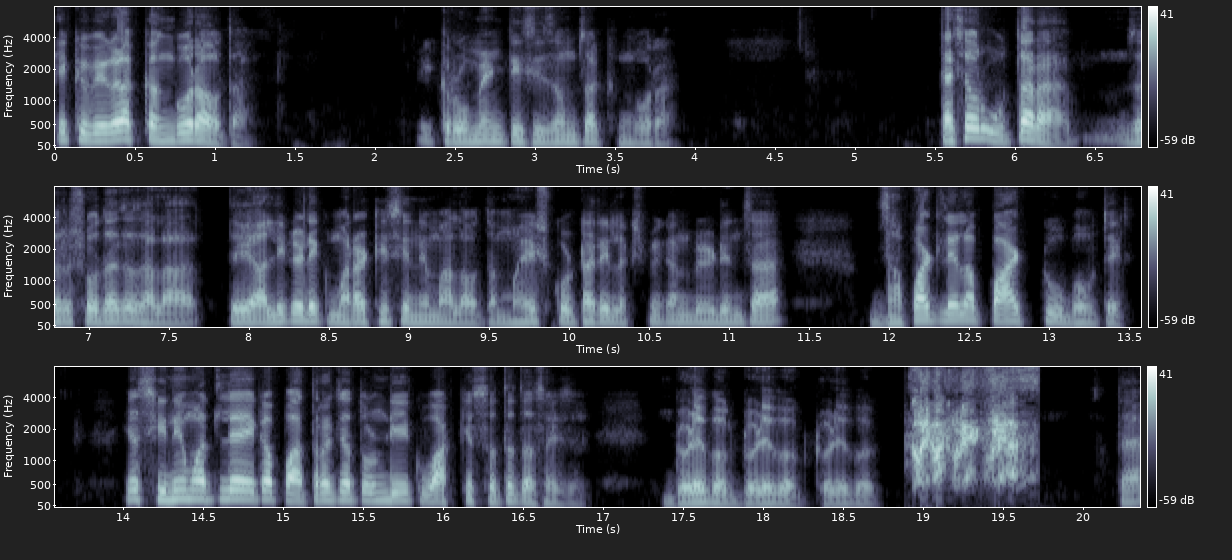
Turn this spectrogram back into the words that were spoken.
एक वेगळा कंगोरा होता. एक रोमॅन्टिसिझमचा कंगोरा. त्याच्यावर उतारा जर शोधायचा झाला ते अलीकडे एक मराठी सिनेमा आला होता महेश कोठारी लक्ष्मीकांत बेर्डेंचा झपाटलेला पार्ट टू बहुतेक. या सिनेमातल्या एका पात्राच्या तोंडी एक वाक्य सतत असायचं. डोळे बघ डोळे बघ डोळे बघ. त्या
